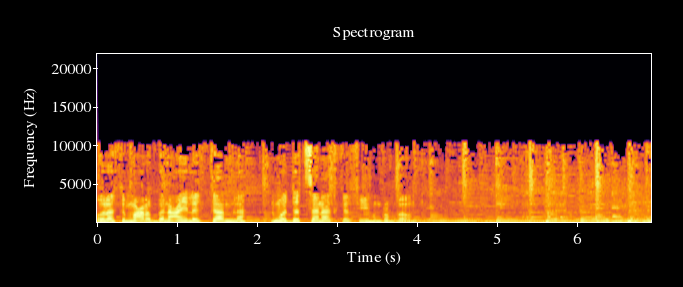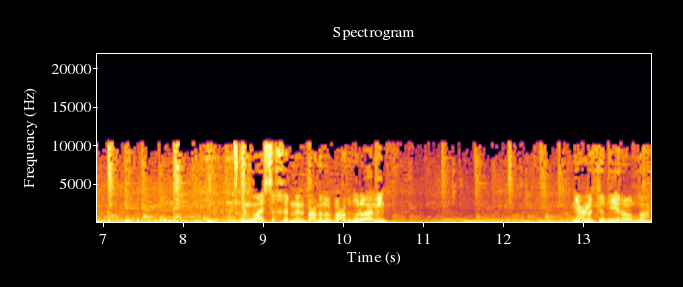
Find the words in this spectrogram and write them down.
ولكن مع ربنا عائلة كاملة لمدة سنة تكفيهم ربما الله يسخرنا لبعضنا البعض. قولوا آمين. نعمة كبيرة والله.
